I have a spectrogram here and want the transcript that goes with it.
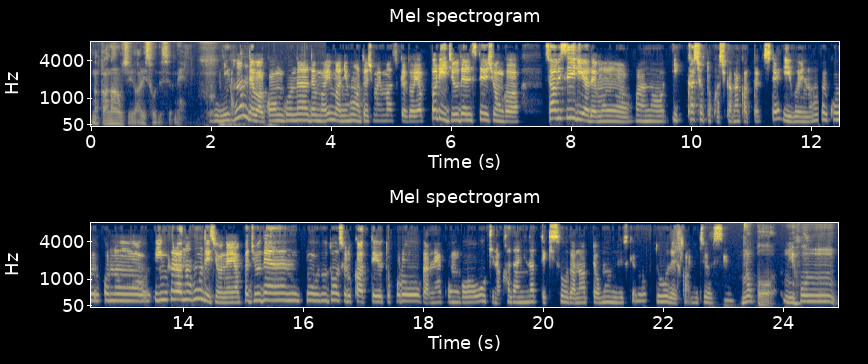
なんかアナロジーがありそうですよね。日本では今後ね、でも今日本私もいますけど、やっぱり充電ステーションがサービスエリアでも、あの、一箇所とかしかなかったりして、EV の。やっぱりこういう、このインフラの方ですよね。やっぱり充電をどうするかっていうところがね、今後大きな課題になってきそうだなって思うんですけど、どうですかね、剛さん。なんか、日本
